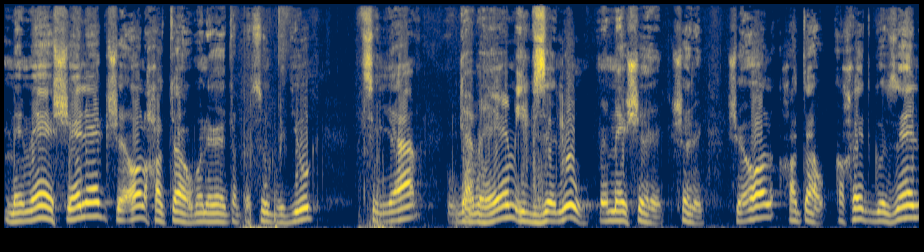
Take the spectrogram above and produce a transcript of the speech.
מימי שלג שעול חטאו בואו נראה את הפסוק בדיוק צייה, גם הם יגזלו ממי שלג, שאול חטאו, החטא גוזל,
